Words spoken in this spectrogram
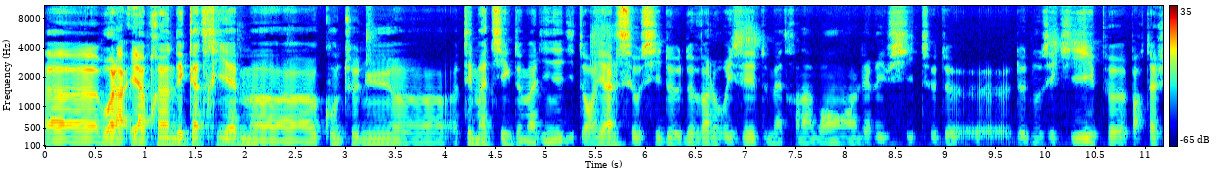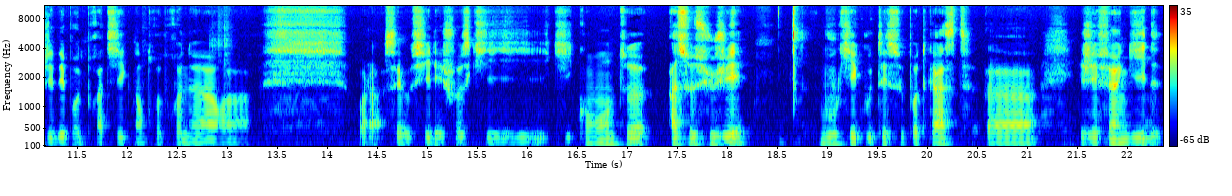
Euh, voilà. Et après, un des quatrièmes euh, contenus euh, thématiques de ma ligne éditoriale, c'est aussi de, valoriser, de mettre en avant les réussites de, nos équipes, partager des bonnes pratiques d'entrepreneurs. voilà, c'est aussi des choses qui, qui, comptent. À ce sujet, vous qui écoutez ce podcast, j'ai fait un guide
